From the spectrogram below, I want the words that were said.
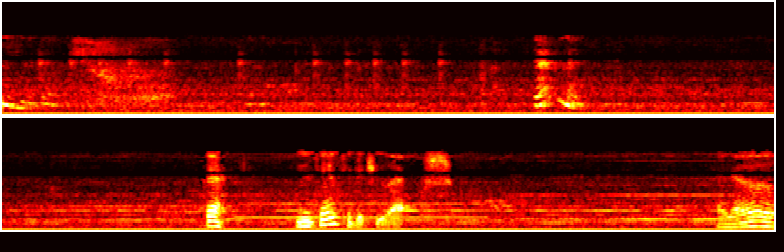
To you again. Certainly. Okay. You can forget you X. Hello.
